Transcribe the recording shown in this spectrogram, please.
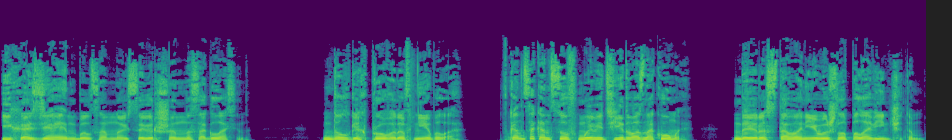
и хозяин был со мной совершенно согласен. Долгих проводов не было. В конце концов, мы ведь едва знакомы. Да и расставание вышло половинчатым.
